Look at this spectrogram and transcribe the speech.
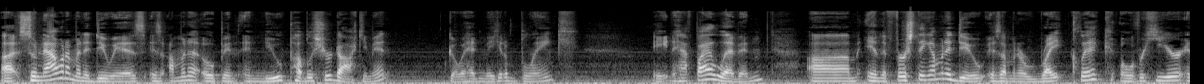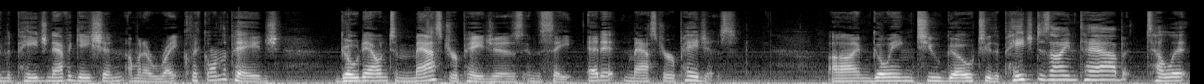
Uh, so now what I'm going to do is is I'm going to open a new publisher document. Go ahead and make it a blank, eight and a half by eleven. Um, and the first thing I'm going to do is I'm going to right click over here in the page navigation. I'm going to right click on the page, go down to master pages, and say edit master pages. I'm going to go to the page design tab, tell it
